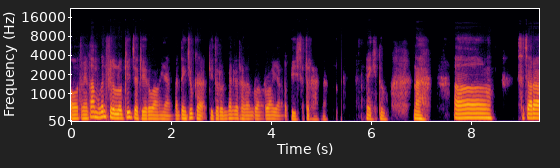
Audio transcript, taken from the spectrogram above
oh ternyata mungkin filologi jadi ruang yang penting juga diturunkan ke dalam ruang-ruang yang lebih sederhana kayak gitu. Nah, uh, secara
